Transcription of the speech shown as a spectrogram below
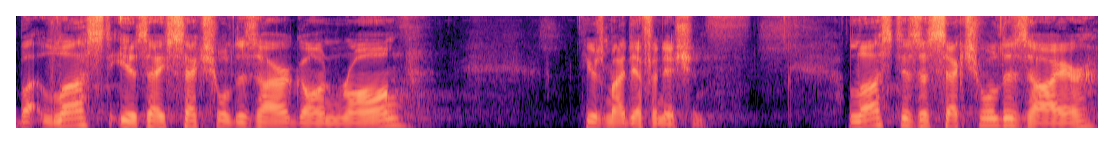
But lust is a sexual desire gone wrong. Here's my definition lust is a sexual desire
